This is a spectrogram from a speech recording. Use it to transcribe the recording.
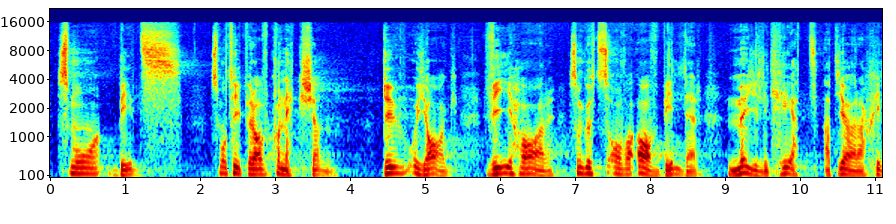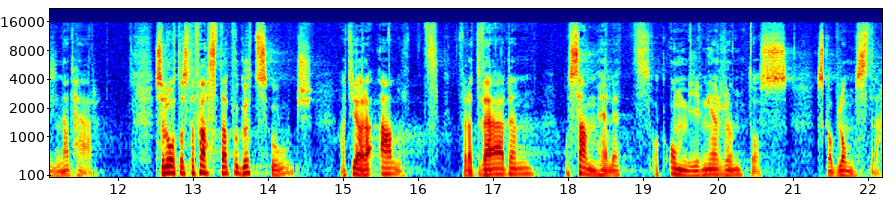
Små bids, små typer av connection. Du och jag, vi har som Guds avbilder möjlighet att göra skillnad här. Så låt oss ta fasta på Guds ord, att göra allt för att världen och samhället och omgivningen runt oss ska blomstra.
